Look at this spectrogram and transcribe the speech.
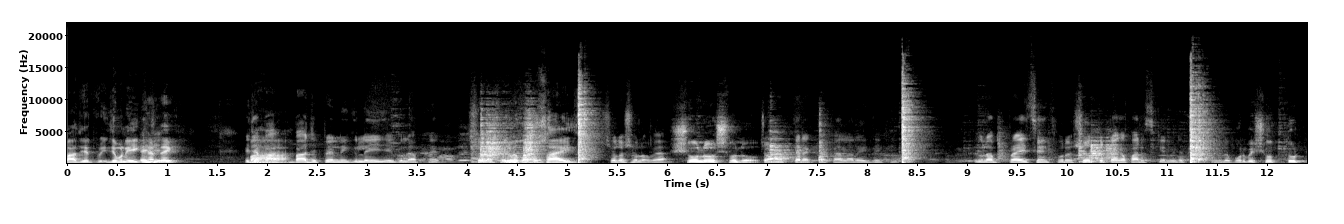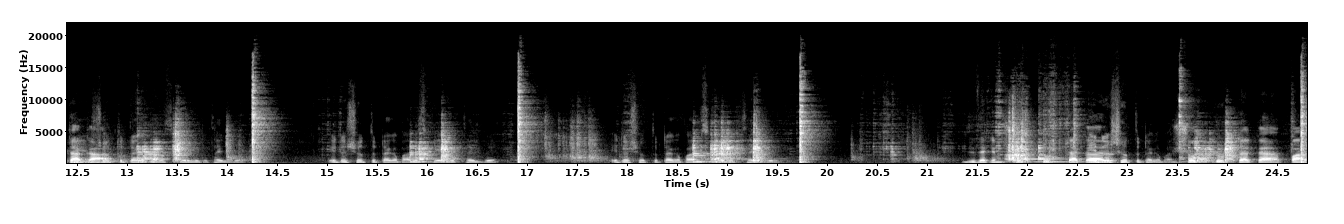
বাজেট যেমন এইখানটায় এই যে বাজেট ফ্রেন্ডলি গুলো এই যেগুলো আপনার ষোলো ষোলো এগুলো কত সাইজ ষোলো ষোলো ভাইয়া। ষোলো ষোলো। চমৎকার একটা কালার এই দেখেন। এগুলো প্রাইস চেঞ্জ পুরো সত্তর টাকা পার স্কোয়ার ফিটে থাকবে। এগুলো পড়বে সত্তর টাকা। সত্তর টাকা পার স্কোয়ার ফিটে থাকবে। এটা সত্তর টাকা পার স্কোয়ার ফিট থাকবে। এটা সত্তর টাকা পার স্কোয়ার ফিট থাকবে। যে দেখেন সত্তর টাকা সত্তর টাকা সত্তর টাকা পার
